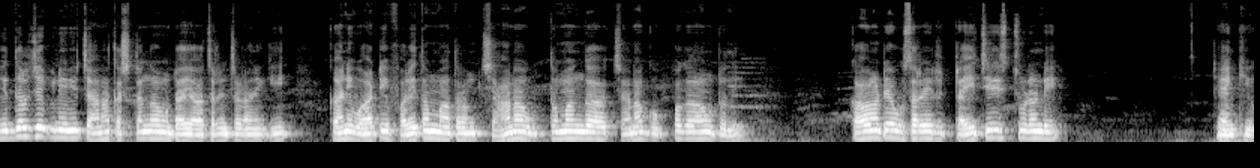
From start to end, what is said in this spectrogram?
పెద్దలు చెప్పినవి చాలా కష్టంగా ఉంటాయి ఆచరించడానికి కానీ వాటి ఫలితం మాత్రం చాలా ఉత్తమంగా చాలా గొప్పగా ఉంటుంది. కావాలంటే ఒకసారి ట్రై చేసి చూడండి. Thank you.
